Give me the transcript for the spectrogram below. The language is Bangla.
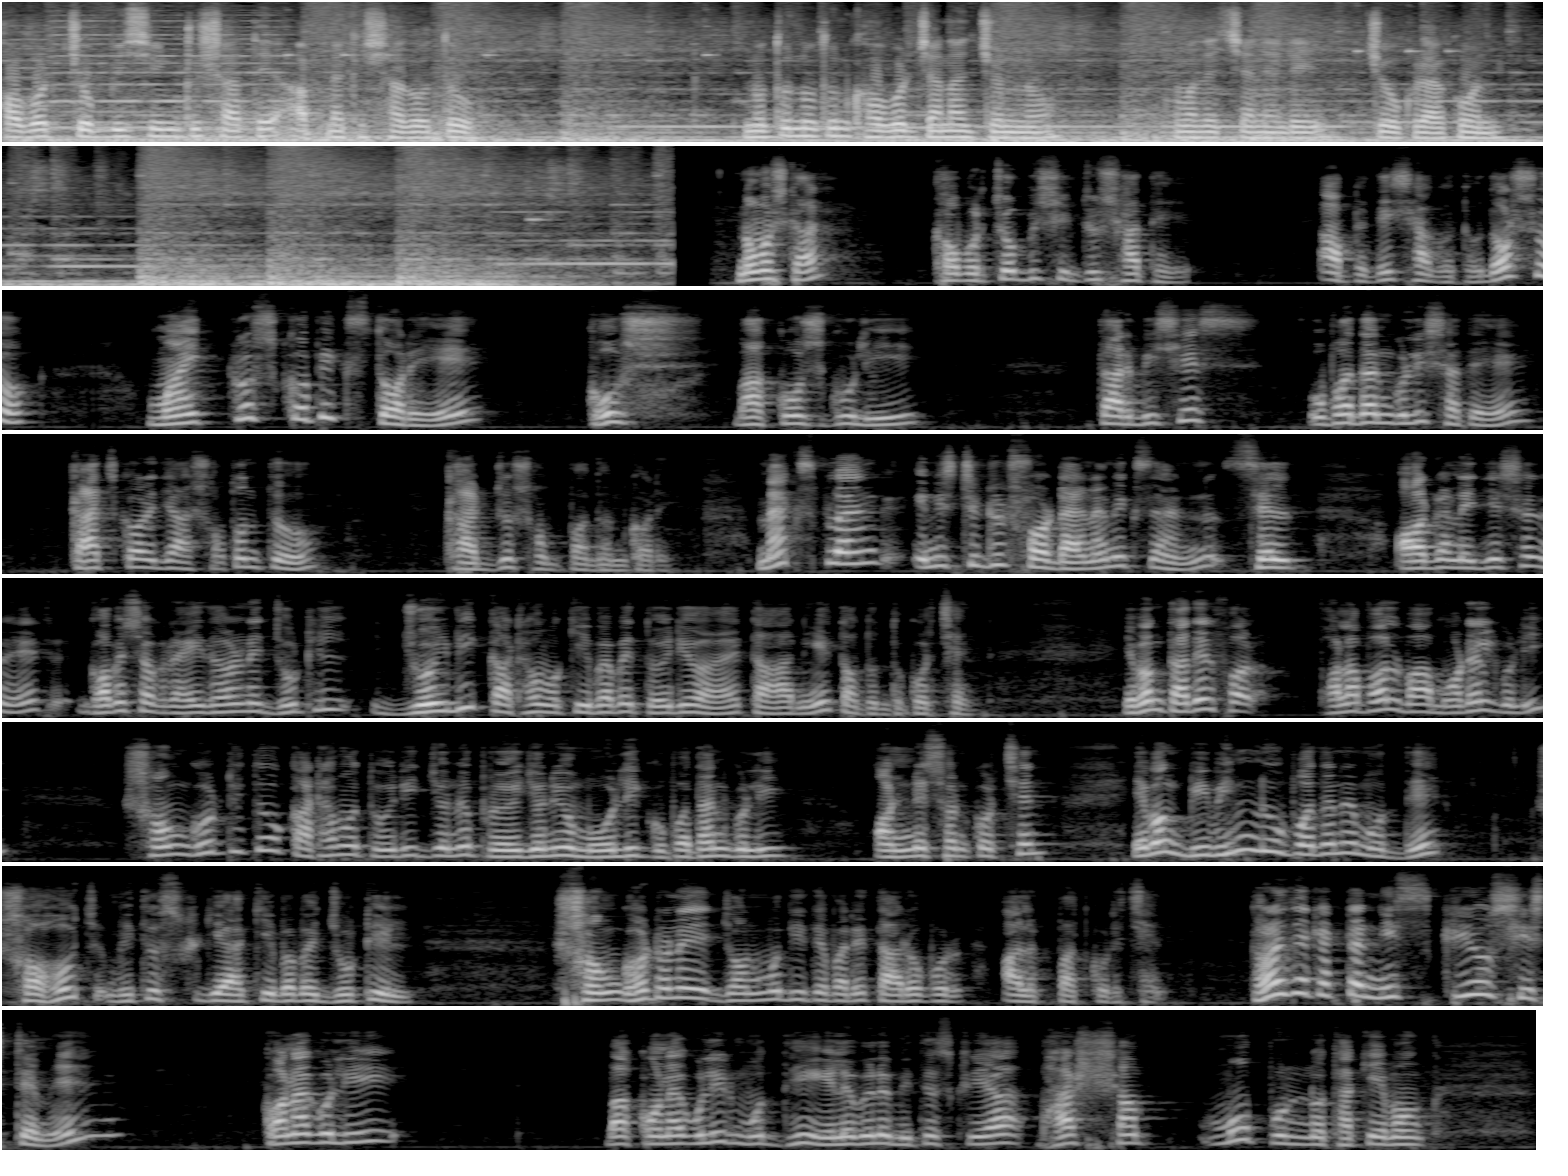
খবর চব্বিশ ইন্টুর সাথে আপনাকে স্বাগত। নতুন নতুন খবর জানার জন্য আমাদের চ্যানেলে চোখ রাখুন। নমস্কার, খবর চব্বিশ ইন্টুর সাথে আপনাদের স্বাগত। দর্শক, মাইক্রোস্কোপিক স্তরে কোষ বা কোষগুলি তার বিশেষ উপাদানগুলির সাথে কাজ করে যা স্বতন্ত্র কার্য সম্পাদন করে। Max Planck Institute for dynamics and self অর্গানাইজেশনের গবেষকরা এই ধরনের জটিল জৈবিক কাঠামো কীভাবে তৈরি হয় তা নিয়ে তদন্ত করছেন এবং তাদের ফলাফল বা মডেলগুলি সংগঠিত কাঠামো তৈরির জন্য প্রয়োজনীয় মৌলিক উপাদানগুলি অন্বেষণ করছেন এবং বিভিন্ন উপাদানের মধ্যে সহজ মিথস্ক্রিয়া কীভাবে জটিল সংগঠনে জন্ম দিতে পারে তার উপর আলোকপাত করেছেন। ধরা যাক একটা নিষ্ক্রিয় সিস্টেমে কণাগুলি বা কণাগুলির মধ্যে এলোমেলো মিথস্ক্রিয়া ভারসাম্যপূর্ণ থাকে এবং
